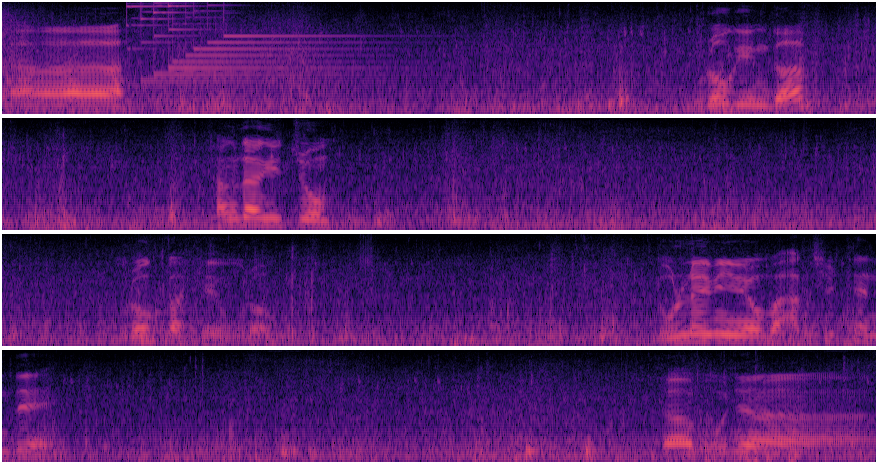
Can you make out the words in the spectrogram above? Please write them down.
자 우럭인가? 상당히 좀 우럭 같아요 우럭. 놀래미면 막 칠 텐데. 자 뭐냐.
